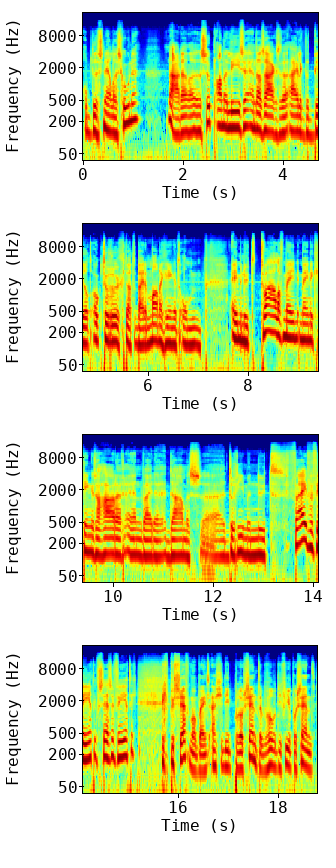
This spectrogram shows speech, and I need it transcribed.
op de snelle schoenen. Nou, dan een subanalyse en dan zagen ze eigenlijk dat beeld ook terug. Dat bij de mannen ging het om 1 minuut 12, meen, meen ik, gingen ze harder. En bij de dames eh 3 minuut 45 of 46. Ik besef me opeens, als je die procenten, bijvoorbeeld die 4%,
